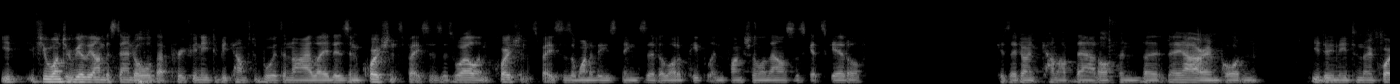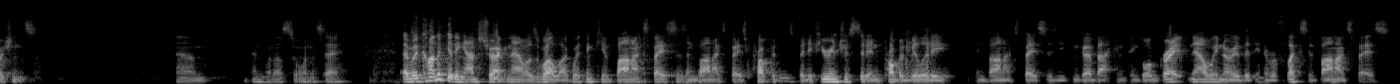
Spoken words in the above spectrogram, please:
You, if you want to really understand all of that proof, you need to be comfortable with annihilators and quotient spaces as well. And quotient spaces are one of these things that a lot of people in functional analysis get scared of because they don't come up that often, but they are important. You do need to know quotients. Um, and what else do I want to say? And we're kind of getting abstract now as well. Like we're thinking of Banach spaces and Banach space properties. But if you're interested in probability in Banach spaces, you can go back and think, well, great. Now we know that in a reflexive Banach space,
